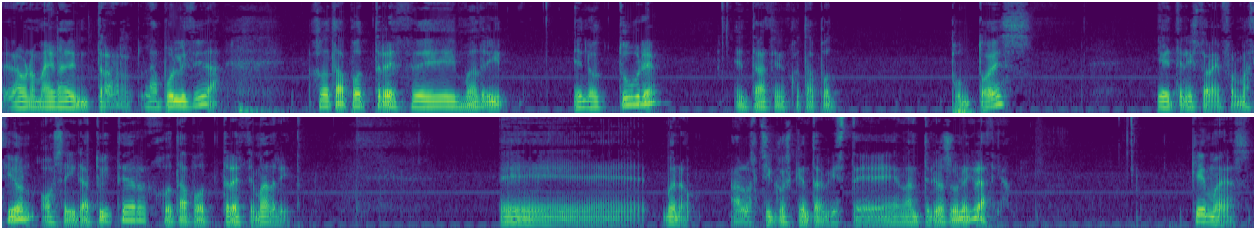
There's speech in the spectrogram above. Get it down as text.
Era una manera de entrar la publicidad. JPod 13 Madrid en octubre. Entrad en jpod.es y ahí tenéis toda la información. O seguir a Twitter JPod 13 Madrid. Eh, bueno, a los chicos que entrevisté en el anterior gracia. ¿Qué más?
